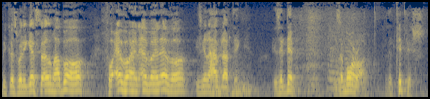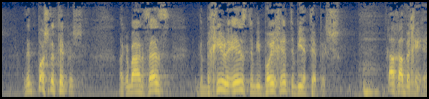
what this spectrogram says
Because when he gets to Olam Haba, forever and ever and ever, he's gonna have nothing. He's a dip. He's a moron. He's a tippish. He's a poshla tippish. Like Rabban says, the bechira is to be boichet, to be a tippish. ככה הבחירה.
